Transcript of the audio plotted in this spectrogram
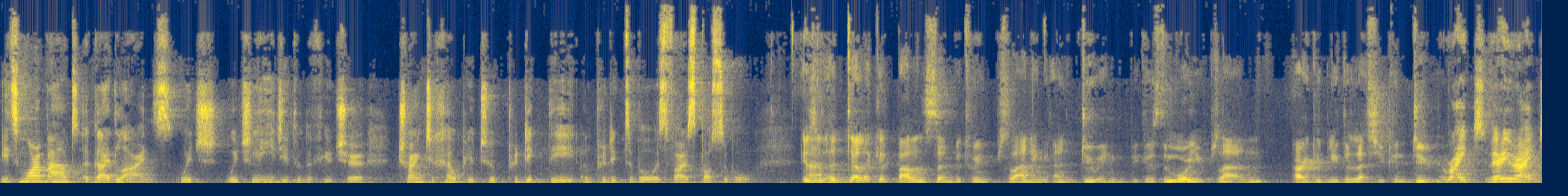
it's more about uh, guidelines which which lead you to the future trying to help you to predict the unpredictable as far as possible is um, it a delicate balance then between planning and doing because the more you plan arguably the less you can do. Right, very right.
